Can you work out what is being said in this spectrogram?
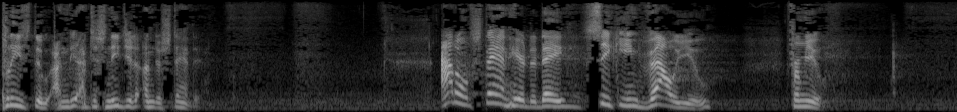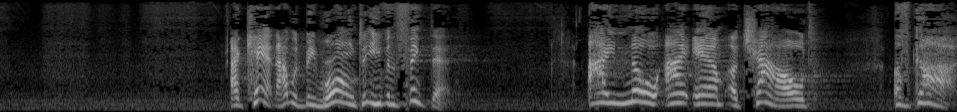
Please do. I, need, I just need you to understand it. I don't stand here today seeking value from you. I can't. I would be wrong to even think that. I know I am a child of God.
